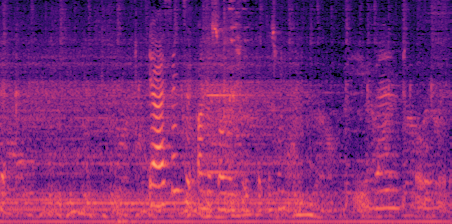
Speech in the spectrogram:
pick. Yeah, I think that on the solo should pick this one. Event over.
